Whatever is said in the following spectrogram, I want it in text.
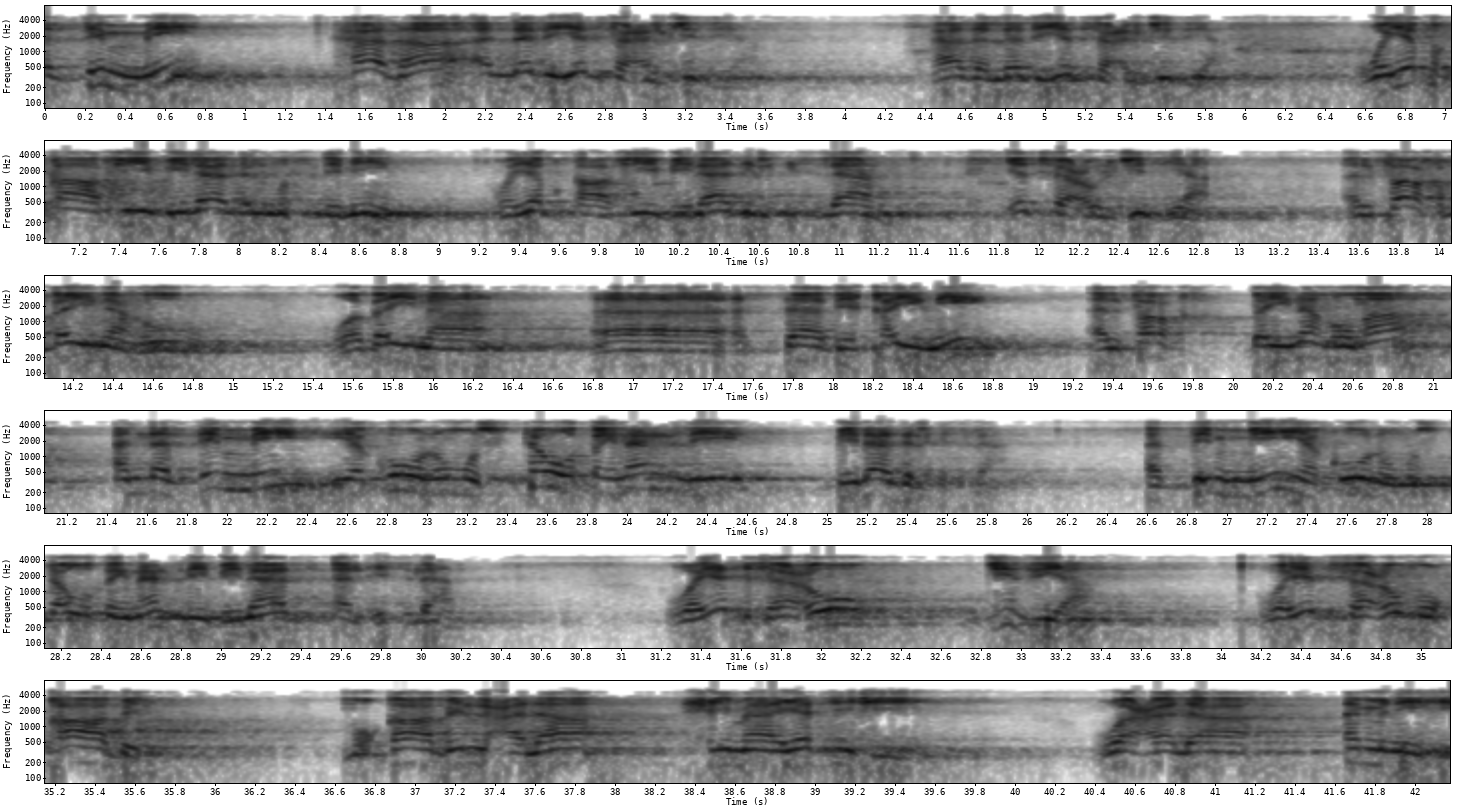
الذمي هذا الذي يدفع الجزية. هذا الذي يدفع الجزية. ويبقى في بلاد المسلمين ويبقى في بلاد الإسلام يدفع الجزية. الفرق بينه وبين آه، السابقين الفرق بينهما أن الذمي يكون مستوطنا لبلاد الإسلام. الذمي يكون مستوطنا لبلاد الإسلام. ويدفع جزية ويدفع مقابل مقابل على حمايته وعلى أمنه.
